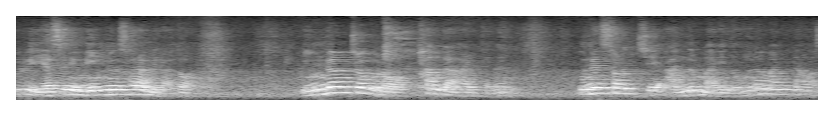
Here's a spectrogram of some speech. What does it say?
우리 예수님 믿는 사람이라도 인간적으로 판단할 때는 은혜스럽지 않는 말이 너무나 많이 나왔,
